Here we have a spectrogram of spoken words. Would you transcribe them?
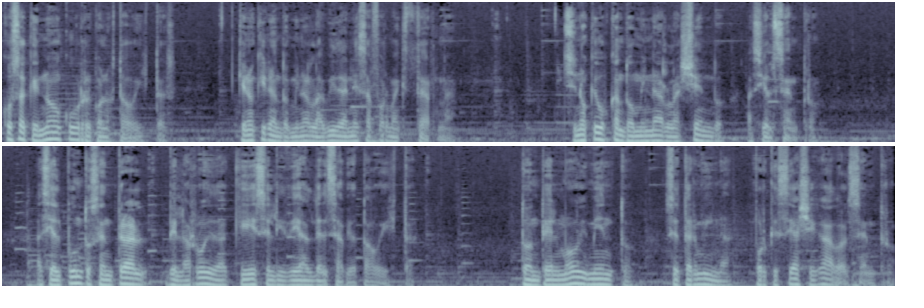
Cosa que no ocurre con los taoístas, que no quieren dominar la vida en esa forma externa, sino que buscan dominarla yendo hacia el centro, hacia el punto central de la rueda que es el ideal del sabio taoísta, donde el movimiento se termina porque se ha llegado al centro.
